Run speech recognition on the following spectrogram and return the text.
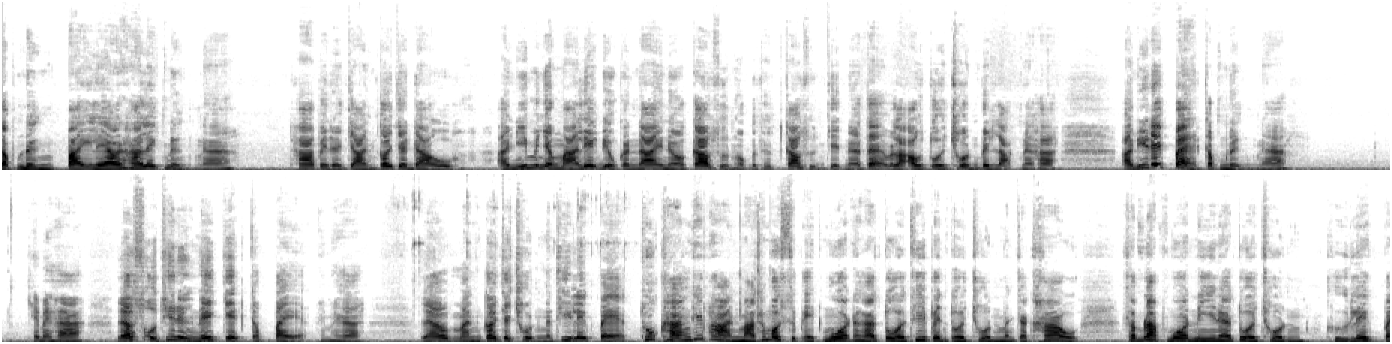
กับหนึ่งไปแล้วนะคะเลขหนึ่งนะ ถ้าเป็นอาจารย์ก็จะเดา อันนี้มันยังมาเลขเดียวกันได้เนาะเก้าศูนย์หกกับเก้าศูนย์เจ็ดนะ แต่เวลาเอาตัวชนเป็นหลักนะคะ อันนี้ได้แปดกับหนึ่งนะ ใช่ไหมคะ แล้วสูตรที่หนึ่งได้เจ็ดกับแปดใช่ไหมคะ แล้วมันก็จะชนกันที่เลขแปดทุกครั้งที่ผ่านมาทั้งหมดสิบเอ็ดงวดนะคะ ตัวที่เป็นตัวชนมันจะเข้าสำหรับงวดนี้นะตัวชนคือเลขแป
